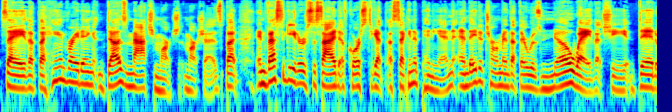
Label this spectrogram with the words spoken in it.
say that the handwriting does match March Marsha's, but investigators decide, of course, to get a second opinion, and they determined that there was no way that she did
